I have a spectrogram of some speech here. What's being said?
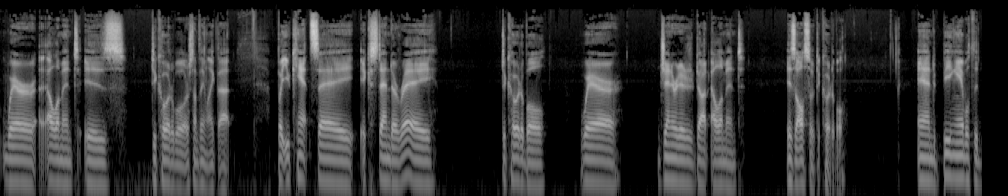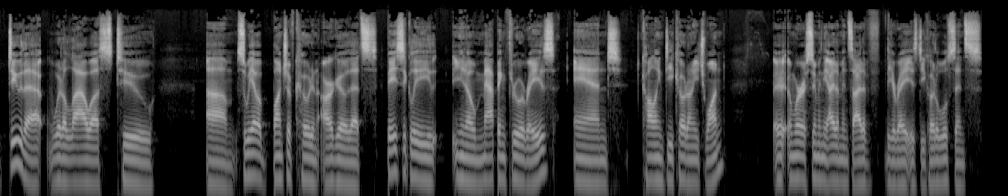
where element is decodable or something like that, but you can't say extend array decodable where generator.element is also decodable. And being able to do that would allow us to. Um, so we have a bunch of code in Argo that's basically you know mapping through arrays and calling decode on each one, Uh, and we're assuming the item inside of the array is decodable since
